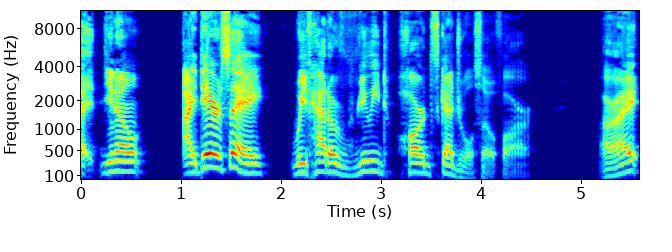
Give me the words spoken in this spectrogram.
Uh, you know, I dare say we've had a really hard schedule so far. All right?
